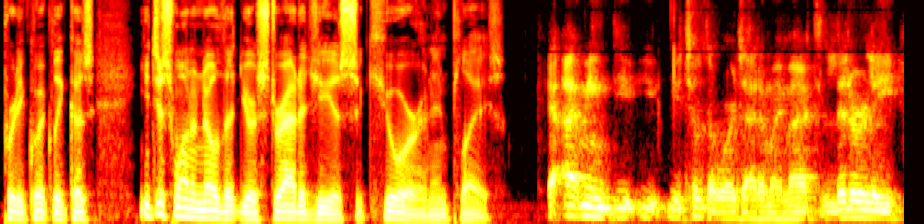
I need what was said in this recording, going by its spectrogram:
pretty quickly because you just want to know that your strategy is secure and in place. Yeah, I mean, you, you took the words out of my mouth. Literally,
